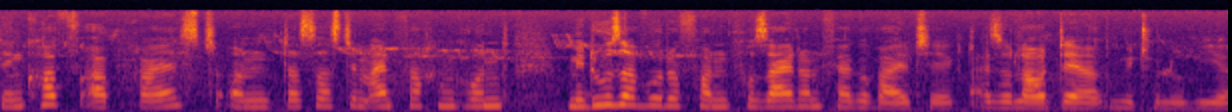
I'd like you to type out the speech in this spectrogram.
den Kopf abreißt und das aus dem einfachen Grund, Medusa wurde von Poseidon vergewaltigt, also laut der Mythologie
